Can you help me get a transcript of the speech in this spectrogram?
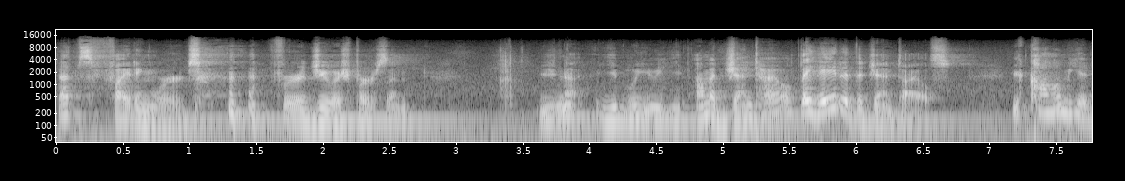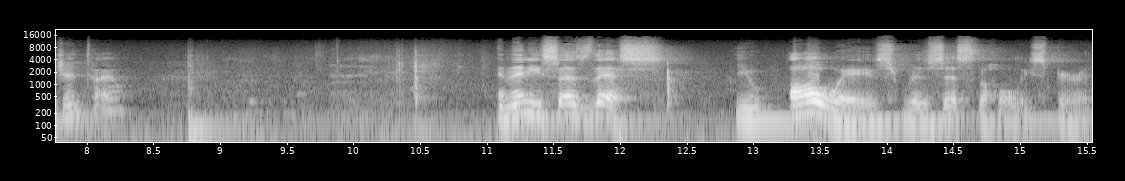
That's fighting words for a Jewish person. You're not, you, you, I'm a Gentile? They hated the Gentiles. You're calling me a Gentile? And then he says this you always resist the Holy Spirit.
